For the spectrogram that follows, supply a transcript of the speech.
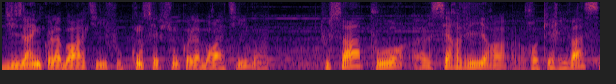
design collaboratif ou conception collaborative. Tout ça pour euh, servir Roque Rivas,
